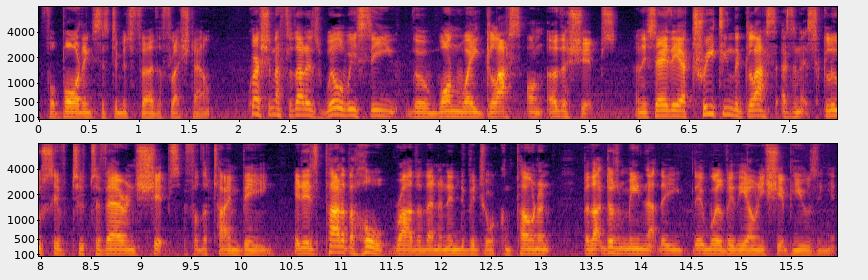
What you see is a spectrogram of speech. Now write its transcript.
for boarding system is further fleshed out. Question after that is Will we see the one way glass on other ships? And they say they are treating the glass as an exclusive to Tevarin ships for the time being. It is part of the hull rather than an individual component, but that doesn't mean that they, they will be the only ship using it.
